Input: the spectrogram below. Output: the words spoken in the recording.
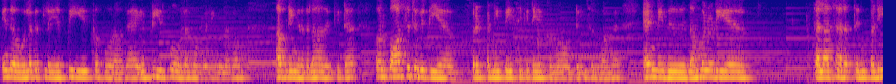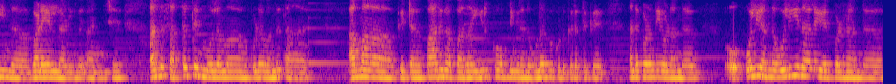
இந்த உலகத்துல எப்படி இருக்க போறாங்க? எப்படி இருக்கும் உலகம் வெளி உலகம் அப்படிங்கறதெல்லாம் அதுகிட்ட ஒரு பாசிட்டிவிட்டியை ஸ்ப்ரெட் பண்ணி பேசிக்கிட்டே இருக்கணும் அப்படின்னு சொல்லுவாங்க. அண்ட் இது நம்மளுடைய கலாச்சாரத்தின்படி இந்த வளையல் அணி அணிஞ்சு அந்த சத்தத்தின் மூலமா கூட வந்து தான் அம்மா கிட்ட பாதுகாப்பாக தான் இருக்கும் அப்படிங்கிற அந்த உணர்வு கொடுக்கறதுக்கு அந்த குழந்தையோட அந்த ஒலி அந்த ஒலியினால ஏற்படுற அந்த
